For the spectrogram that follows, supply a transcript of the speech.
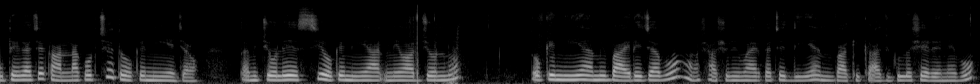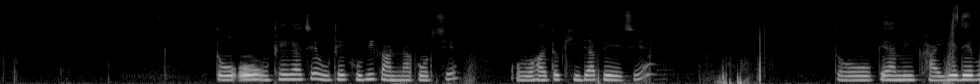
উঠে গেছে, কান্না করছে, তো ওকে নিয়ে যাও। তো আমি চলে এসেছি ওকে নিয়ে নেওয়ার জন্য। তো ওকে নিয়ে আমি বাইরে যাব, আমার শাশুড়ি মায়ের কাছে দিয়ে আমি বাকি কাজগুলো সেরে নেব। তো ও উঠে গেছে, উঠে খুবই কান্না করছে। ও হয়তো খিদা পেয়েছে। তো ওকে আমি খাইয়ে দেব।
